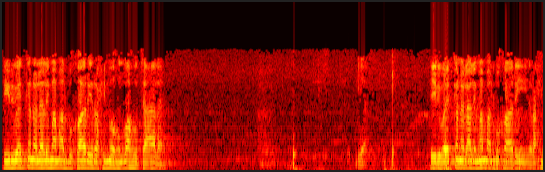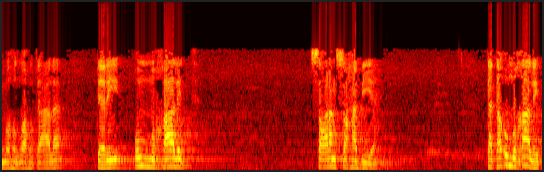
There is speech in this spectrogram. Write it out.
Diriwayatkan oleh Imam Al-Bukhari rahimahullahu taala. Ya. Diriwayatkan oleh Imam Al-Bukhari rahimahullahu taala dari Ummu Khalid seorang sahabiah Kata Ummu Khalid,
